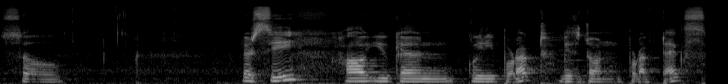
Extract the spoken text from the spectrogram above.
So let's see how you can query product based on product tags.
